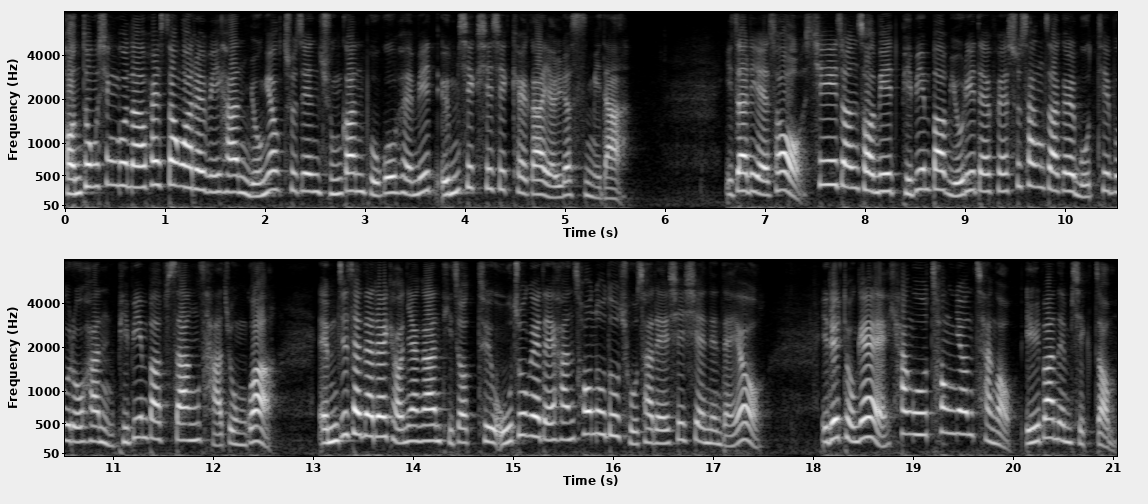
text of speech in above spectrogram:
전통 식문화 활성화를 위한 용역 추진 중간 보고회 및 음식 시식회가 열렸습니다. 이 자리에서 시의전서 및 비빔밥 요리대회 수상작을 모티브로 한 비빔밥상 4종과 MZ세대를 겨냥한 디저트 5종에 대한 선호도 조사를 실시했는데요. 이를 통해 향후 청년 창업, 일반 음식점,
